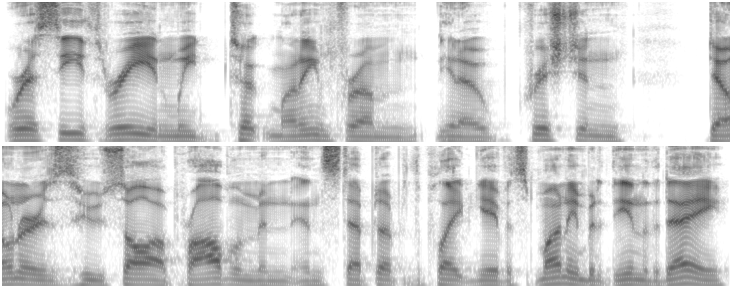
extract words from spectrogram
we're a C3 and we took money from you know Christian donors who saw a problem and, and stepped up to the plate and gave us money, but at the end of the day,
